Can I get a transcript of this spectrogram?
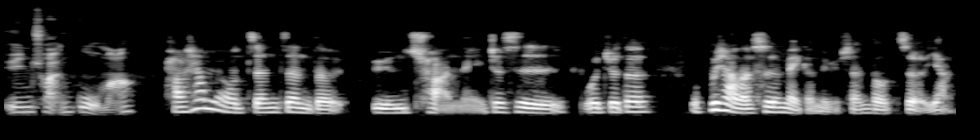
晕船过吗？好像没有真正的晕船诶、就是我觉得我不晓得是不是每个女生都这样，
